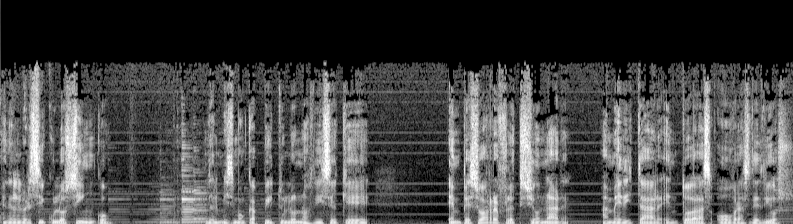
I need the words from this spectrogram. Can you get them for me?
En el versículo 5 del mismo capítulo nos dice que empezó a reflexionar, a meditar en todas las obras de Dios.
